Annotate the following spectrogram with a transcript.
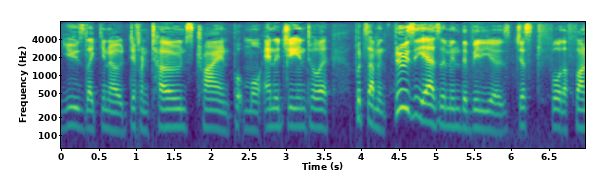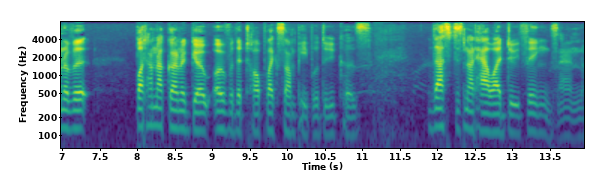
use like you know different tones, try and put more energy into it, put some enthusiasm in the videos just for the fun of it. But I'm not gonna go over the top like some people do, cause that's just not how I do things. And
